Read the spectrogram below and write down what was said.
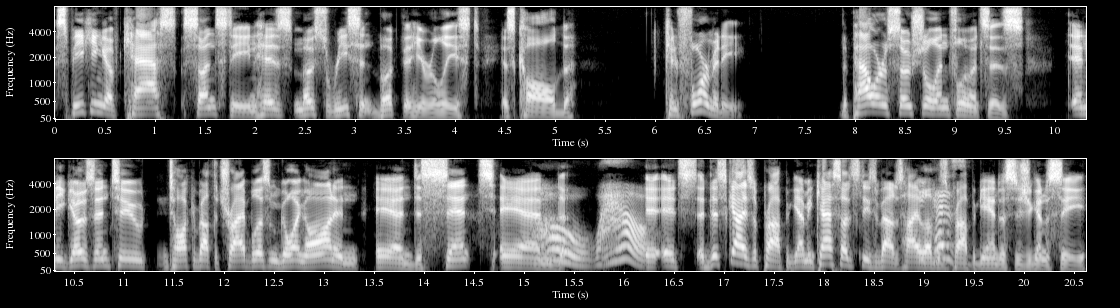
Speaking of Cass Sunstein, his most recent book that he released is called Conformity The Power of Social Influences. And he goes into talk about the tribalism going on and, and dissent and oh, wow. it- it's this guy's a propaganda. I mean, Cass Sunstein's about as high level as propagandist as you're going to see.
